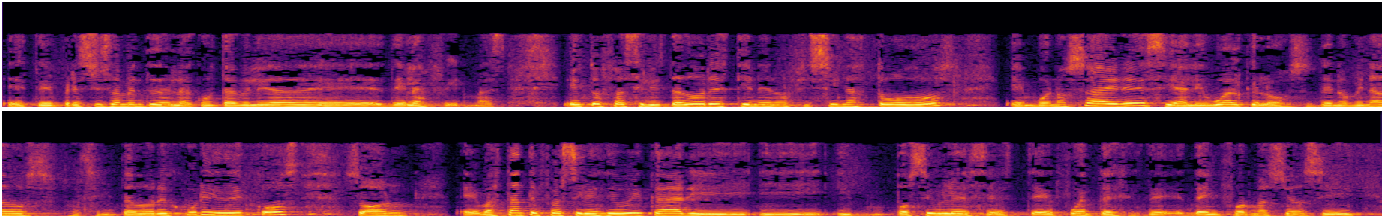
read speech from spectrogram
este, precisamente de la contabilidad de, las firmas. Estos facilitadores tienen oficinas todos en Buenos Aires y al igual que los denominados facilitadores jurídicos son bastante fáciles de ubicar y, posibles este, fuentes de, información si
